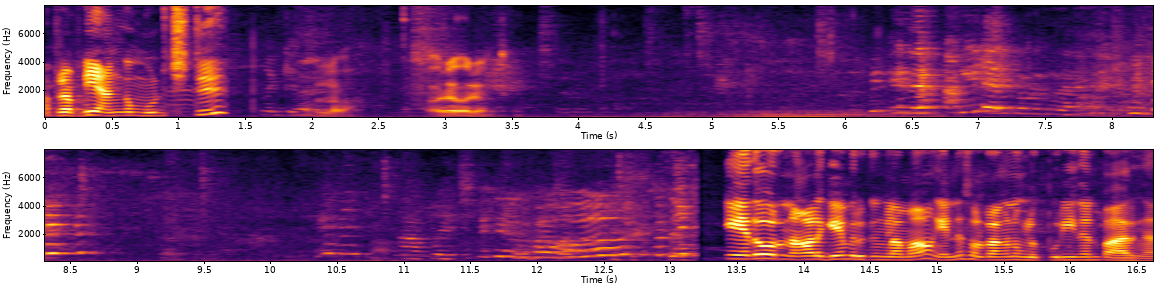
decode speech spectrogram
அப்புறம் அப்படியே அங்கே முடிச்சுட்டு ஒரே ஒரே ஏதோ ஒரு நாலு கேம் இருக்குங்களாமா என்ன சொல்கிறாங்கன்னு உங்களுக்கு புரியுதுன்னு பாருங்க.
